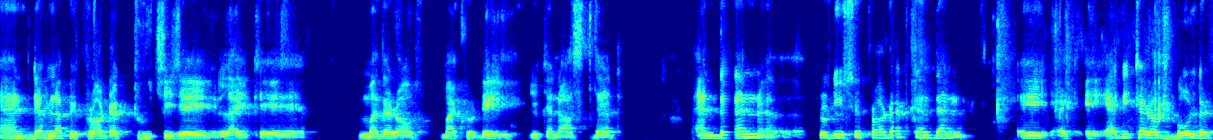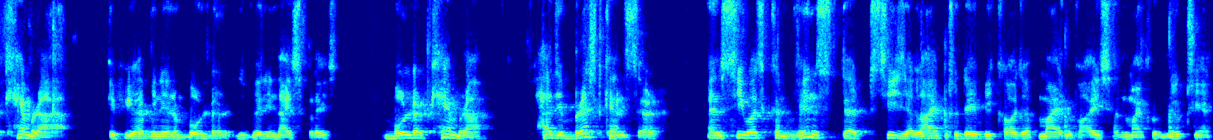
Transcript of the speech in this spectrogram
and develop a product which is a like a mother of micro daily. You can ask that. And then uh, produce a product and then a, a, a, editor of Boulder Camera. If you have been in a Boulder, it's a very nice place. Boulder Camera had a breast cancer and she was convinced that she's alive today because of my advice on micronutrient.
